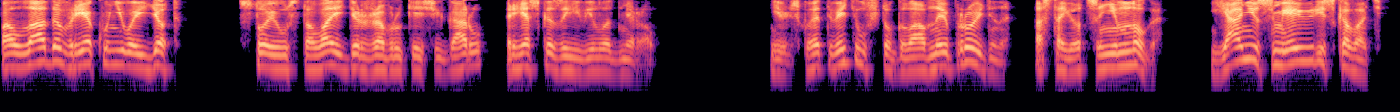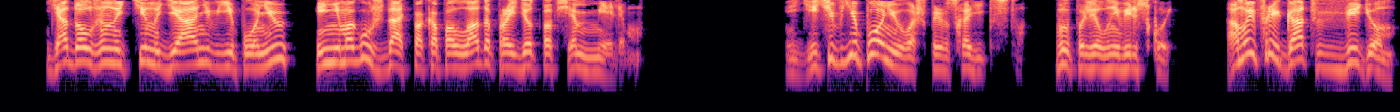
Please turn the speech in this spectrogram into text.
«Паллада в реку не войдет», — стоя у стола и держа в руке сигару, резко заявил адмирал. Невельской ответил, что главное пройдено, остается немного. «Я не смею рисковать. Я должен идти на Диане в Японию и не могу ждать, пока Паллада пройдет по всем мелям. Идите в Японию, ваше превосходительство, выпалил Невельской. А мы фрегат введем.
